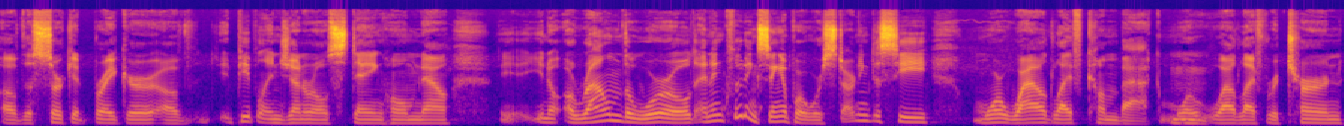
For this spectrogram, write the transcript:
of the circuit breaker, of people in general staying home now, you know, around the world and including Singapore, we're starting to see more wildlife come back, more mm. wildlife return.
